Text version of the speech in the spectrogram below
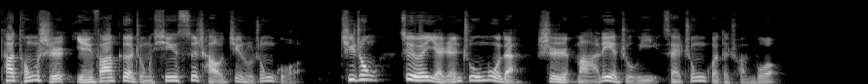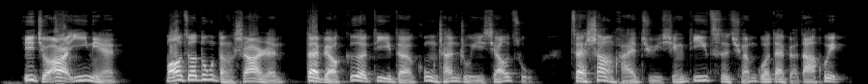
它同时引发各种新思潮进入中国，其中最为引人注目的是马列主义在中国的传播。一九二一年，毛泽东等十二人代表各地的共产主义小组在上海举行第一次全国代表大会，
